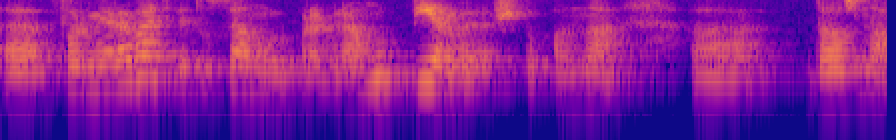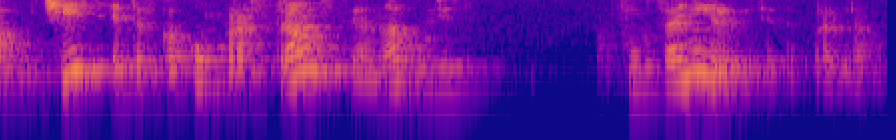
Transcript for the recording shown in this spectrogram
э, формировать эту самую программу, первое, что она э, должна учесть, это в каком пространстве она будет функционировать, эта программа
